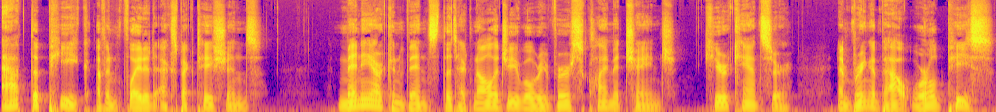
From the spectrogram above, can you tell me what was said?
At the peak of inflated expectations, many are convinced the technology will reverse climate change, cure cancer, and bring about world peace.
